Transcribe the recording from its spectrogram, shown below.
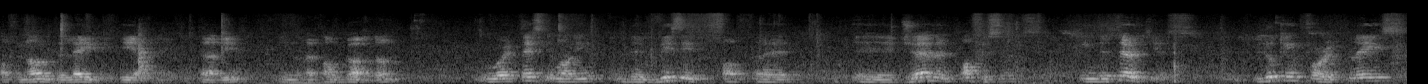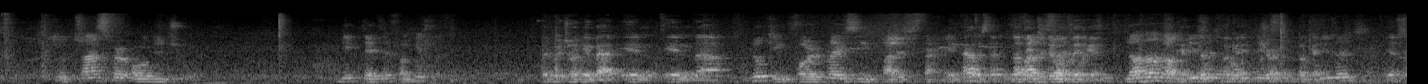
of an old lady here in Tel Aviv, in Rehov Gordon, who were testimonying the visit of uh, uh, German officers in the 30s, looking for a place to transfer all the Jews. dictated from Hitler, That we're talking about in, in, uh, looking for a place in Palestine. in Palestine, nothing to do with Libya. No, no, no, Okay, this is, okay, this sure, okay. this is- Yes.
